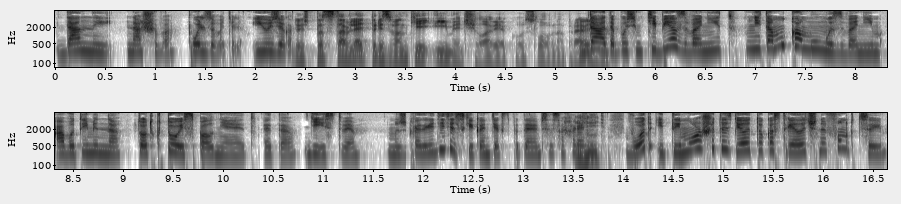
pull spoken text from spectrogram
данные нашего пользователя, юзера. То есть подставлять при звонке имя человека, условно, правильно? Да, допустим, тебе звонит не тому, кому мы звоним, а вот именно тот, кто исполняет это действие. Мы же родительский контекст пытаемся сохранить. Вот, и ты можешь это сделать только стрелочной функцией.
